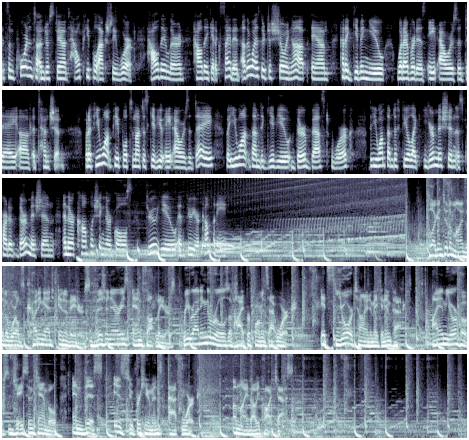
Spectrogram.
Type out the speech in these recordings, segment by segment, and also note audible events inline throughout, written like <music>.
It's important to understand how people actually work, how they learn, how they get excited. Otherwise, they're just showing up and kind of giving you whatever it is, eight hours a day of attention. But if you want people to not just give you eight hours a day, but you want them to give you their best work, that you want them to feel like your mission is part of their mission and they're accomplishing their goals through you and through your company. Plug into the minds of the world's cutting edge innovators, visionaries, and thought leaders, rewriting the rules of high performance at work. It's your time to make an impact. I am your host, Jason Campbell, and this is Superhumans at Work, a Mindvalley podcast.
